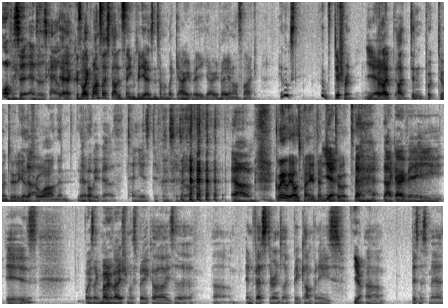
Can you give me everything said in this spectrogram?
opposite ends of the scale. Yeah, because like once I started seeing videos and someone was like Gary Vee, Gary Vee, and I was like, he looks he looks different. yeah. But I I didn't put two and two together No. for a while, and then They're yeah. probably about ten years difference as well. um, Clearly, I was paying attention Yeah. to it. So. no, Gary Vee, he is. Well, he's like motivational speaker. He's a um, investor in like big companies. Yeah. Um, businessman.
